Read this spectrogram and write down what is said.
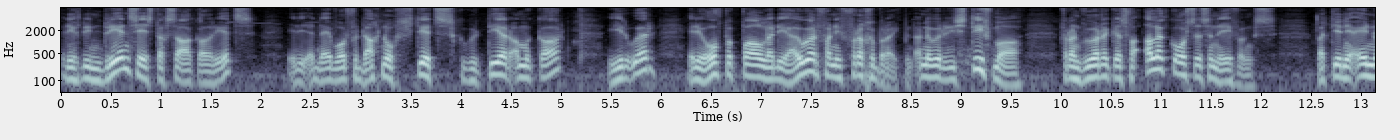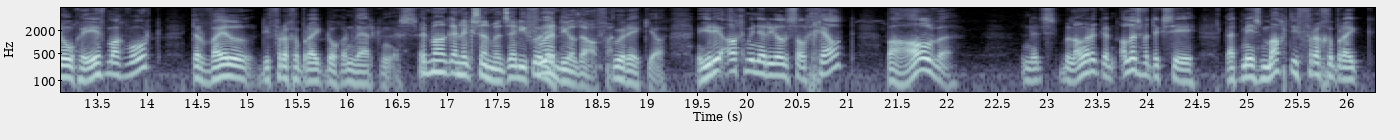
in 1963 saak alreeds en hy word vandag nog steeds gekwoteer aan mekaar hieroor het die hof bepaal dat die houer van die vruggebruik, met ander woorde die stiefma, verantwoordelik is vir alle kostes en heffings wat teen die eiendom gehef mag word terwyl die vruggebruik nog in werking is. Dit maak eintlik sin want sy het die Correct. voordeel daarvan. Korrek, ja. Nou hierdie algemene reël sal geld behalwe en dit is belangrik in alles wat ek sê dat mens mag die vruggebruik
